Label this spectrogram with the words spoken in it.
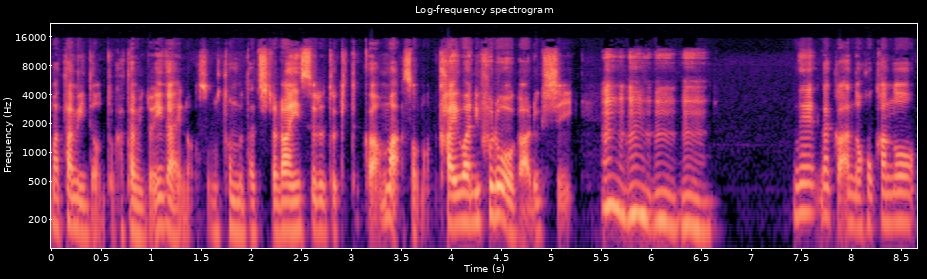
まあ、タミドンとかタミドン以外のその友達と LINE する時とか、まあ、その会話にフローがあるし、うんうんうんうん。ね、なんかあの他の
